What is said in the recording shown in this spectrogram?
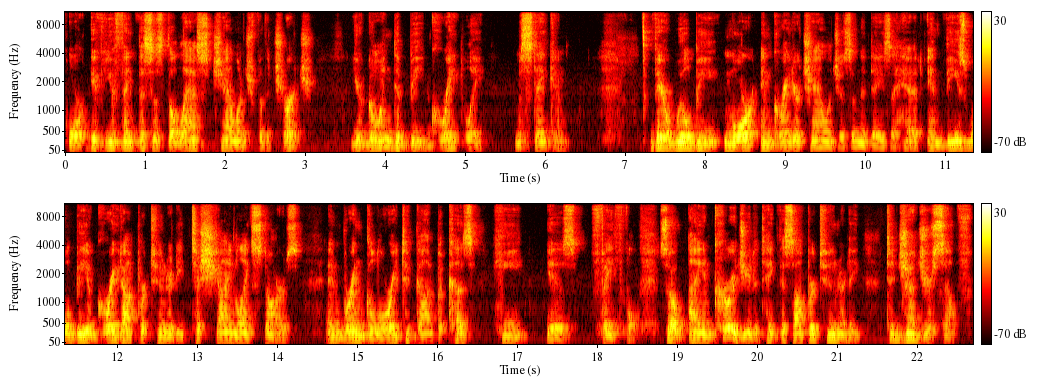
or if you think this is the last challenge for the church, you're going to be greatly mistaken there will be more and greater challenges in the days ahead, and these will be a great opportunity to shine like stars and bring glory to God because He is faithful. So I encourage you to take this opportunity to judge yourself.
